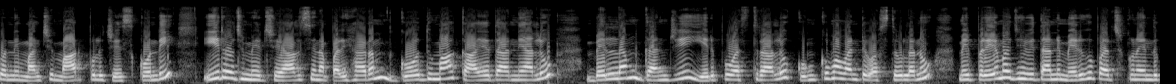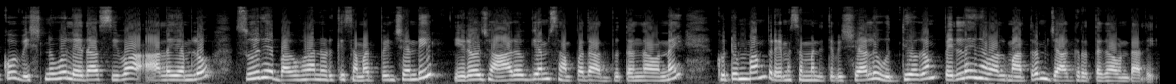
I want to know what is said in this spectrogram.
కొన్ని మంచి మార్పులు చేసుకోండి. ఈ రోజు మీరు చేయాల్సిన పరిహారం గోధుమ కాయధాన్యాలు బెల్లం గంజ ఎరుపు వస్త్రాలు కుంకుమ వంటి వస్తువులను మీ ప్రేమ జీవితాన్ని మెరుగుపరుచుకునేందుకు విష్ణువు లేదా శివ ఆలయంలో సూర్య భగవానుడికి సమర్పించండి. ఈరోజు ఆరోగ్యం సంపద అద్భుతంగా ఉన్నాయి. కుటుంబం ప్రేమ సంబంధిత విషయాలు ఉద్యోగం పెళ్ళైన వాళ్ళు మాత్రం జాగ్రత్తగా ఉండాలి.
